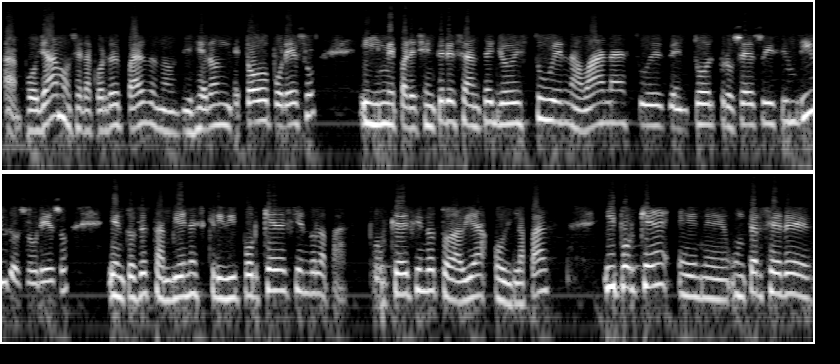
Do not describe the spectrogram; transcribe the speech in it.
apoyamos el acuerdo de paz, nos dijeron de todo por eso, y me pareció interesante, yo estuve en La Habana, estuve en todo el proceso, hice un libro sobre eso, y entonces también escribí por qué defiendo la paz, por qué defiendo todavía hoy la paz, ¿Y por qué en eh, un tercer eh,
